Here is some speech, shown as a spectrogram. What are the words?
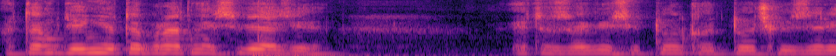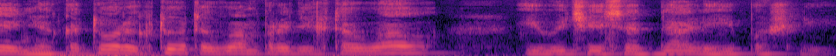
А там, где нет обратной связи, это зависит только от точки зрения, которую кто-то вам продиктовал, и вы честь отдали и пошли.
